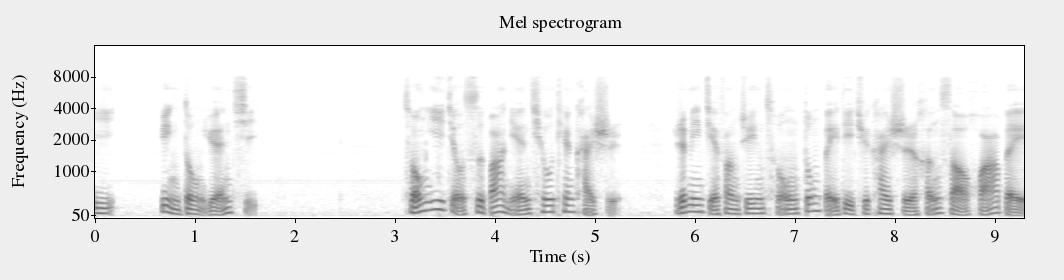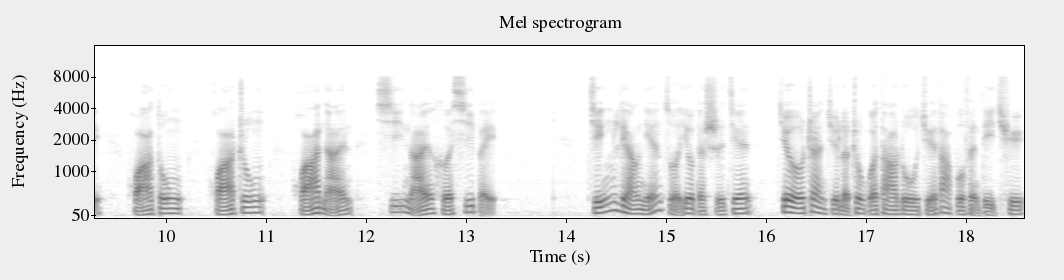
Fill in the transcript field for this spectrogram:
一、运动缘起。从1948年秋天开始，人民解放军从东北地区开始横扫华北、华东、华中、华南、西南和西北，仅两年左右的时间，就占据了中国大陆绝大部分地区，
